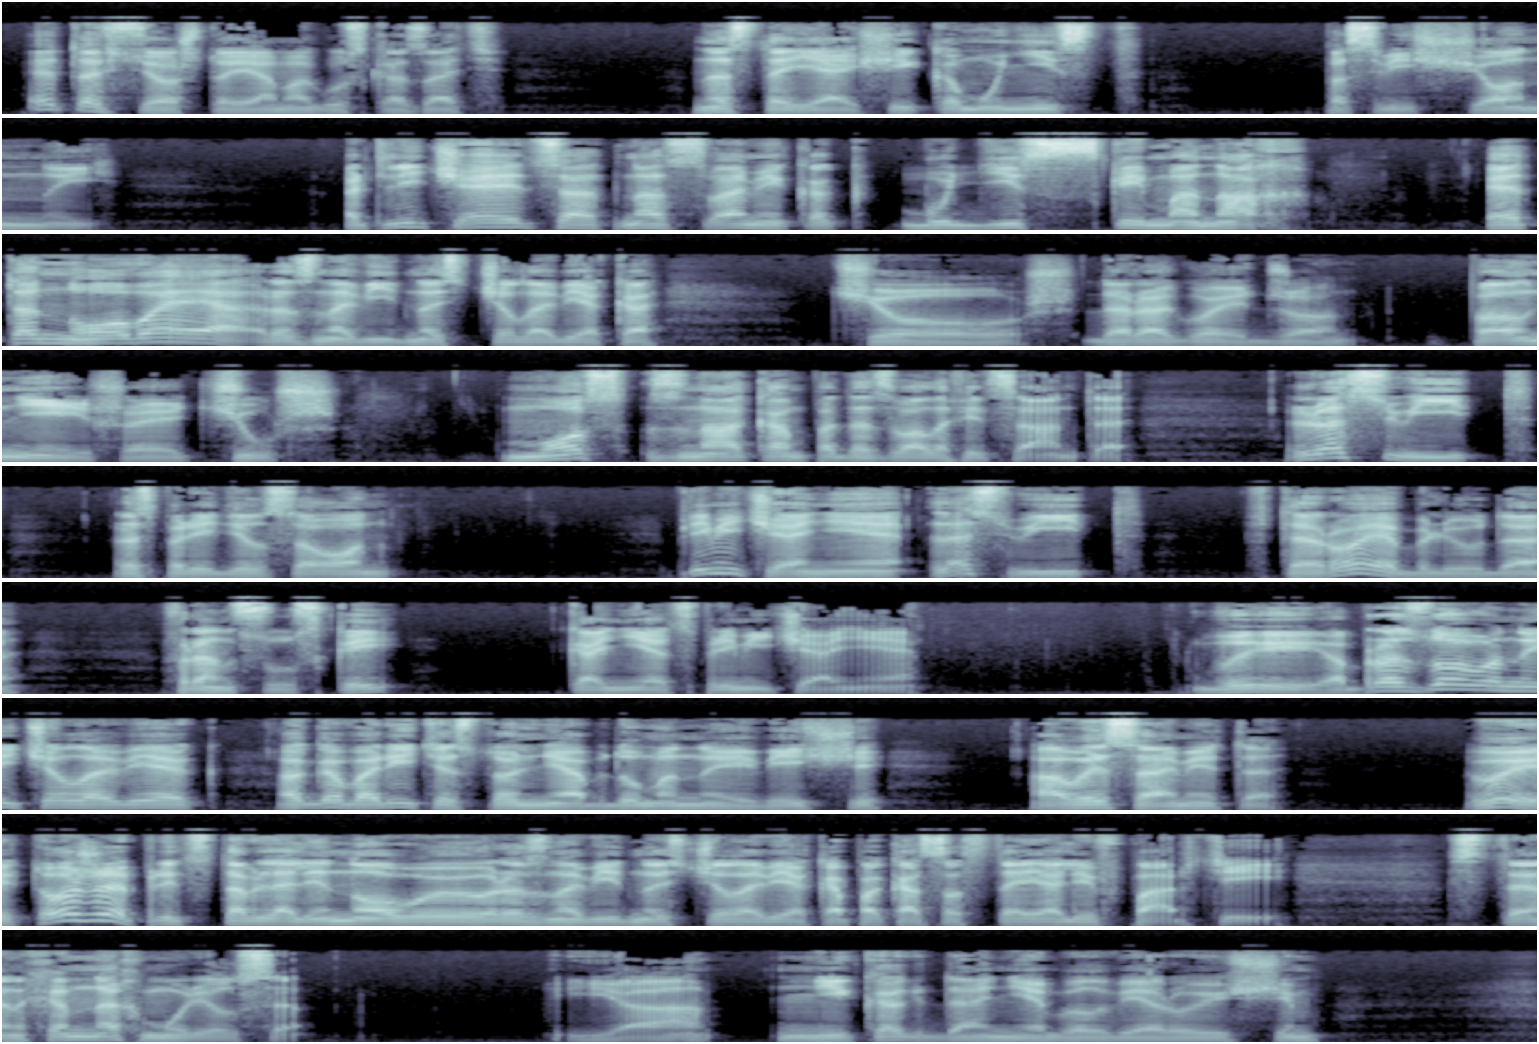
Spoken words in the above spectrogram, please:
Это все, что я могу сказать. Настоящий коммунист, посвященный, отличается от нас с вами как буддистский монах. Это новая разновидность человека. Чушь, дорогой Джон, полнейшая чушь. Мосс знаком подозвал официанта. «Ла суит», — распорядился он. Примечание «Ла суит» — второе блюдо, французский, конец примечания. «Вы образованный человек, а говорите столь необдуманные вещи, а вы сами-то...» Вы тоже представляли новую разновидность человека, пока состояли в партии?» Стэнхэм нахмурился. «Я никогда не был верующим.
